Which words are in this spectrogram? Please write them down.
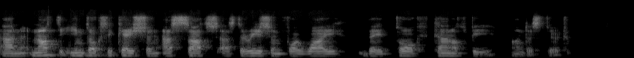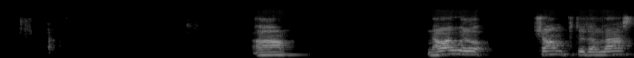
and not the intoxication as such as the reason for why they talk cannot be understood. Um, now I will jump to the last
